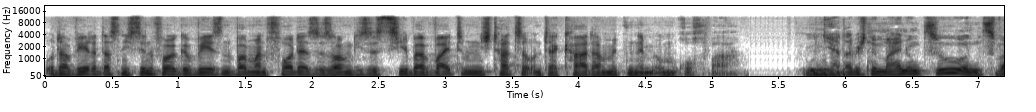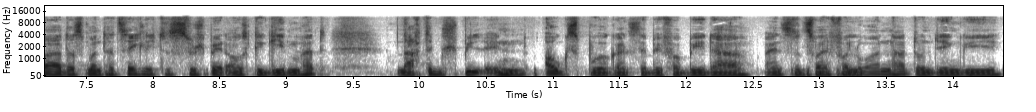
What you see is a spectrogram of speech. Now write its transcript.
oder wäre das nicht sinnvoll gewesen, weil man vor der Saison dieses Ziel bei weitem nicht hatte und der Kader mitten im Umbruch war? Ja, da habe ich eine Meinung zu, und zwar, dass man tatsächlich das zu spät ausgegeben hat. Nach dem Spiel in Augsburg, als der BVB da 1 zu 2 verloren hat und irgendwie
